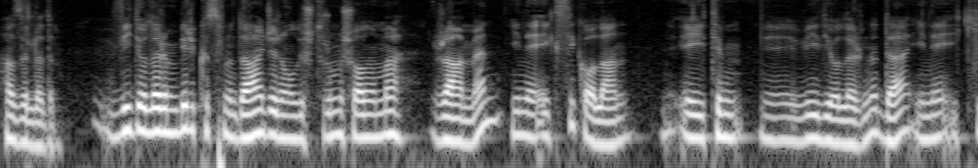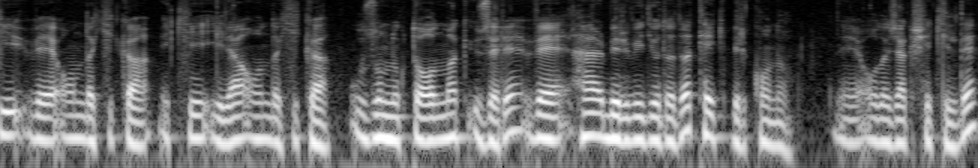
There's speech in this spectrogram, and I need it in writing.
hazırladım. Videoların bir kısmını daha önce oluşturmuş olmama rağmen yine eksik olan eğitim e, videolarını da yine 2 ve 10 dakika, 2 ila 10 dakika uzunlukta olmak üzere ve her bir videoda da tek bir konu e, olacak şekilde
